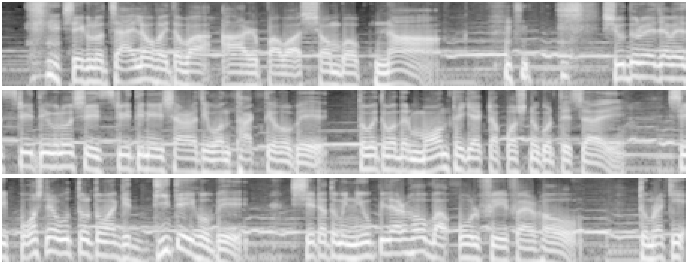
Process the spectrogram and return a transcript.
সেগুলো চাইলেও হয়তো বা আর পাওয়া সম্ভব না। শুধু রয়ে যাবে স্মৃতিগুলো, সেই স্মৃতি নিয়ে সারা জীবন থাকতে হবে। তবে তোমাদের মন থেকে একটা প্রশ্ন করতে চাই। সেই প্রশ্নের উত্তর তোমাকে দিতেই হবে। সেটা তুমি নিউ প্লেয়ার হও বা ওল্ড ফ্রি ফায়ার হও। তোমরা কি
